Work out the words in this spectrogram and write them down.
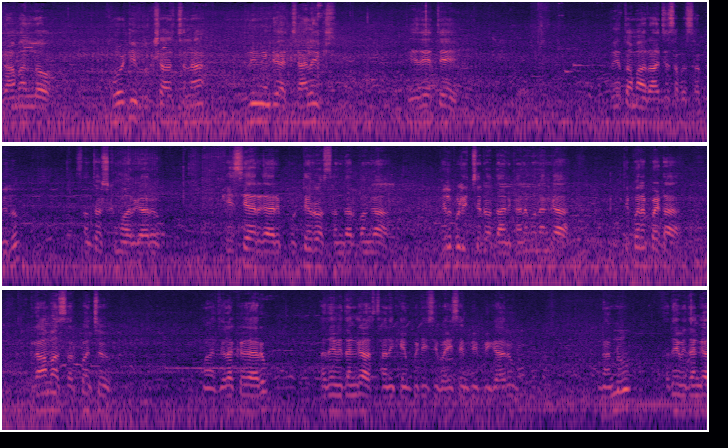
గ్రామాల్లో కోటి వృక్షార్చన గ్రీన్ ఇండియా ఛాలెంజ్ ఏదైతే మా రాజ్యసభ సభ్యులు సంతోష్ కుమార్ గారు కేసీఆర్ గారి పుట్టినరోజు సందర్భంగా పిలుపునిచ్చారో దానికి అనుగుణంగా తిప్పనపేట గ్రామ సర్పంచ్ మా జిలక్క గారు అదేవిధంగా స్థానిక ఎంపీటీసీ వైస్ ఎంపీపీ గారు నన్ను అదేవిధంగా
